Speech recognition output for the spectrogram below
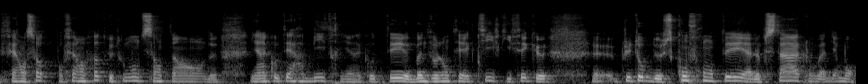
faire en sorte, pour faire en sorte que tout le monde s'entende. Il y a un côté arbitre, il y a un côté bonne volonté active qui fait que plutôt que de se confronter à l'obstacle, on va dire bon,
